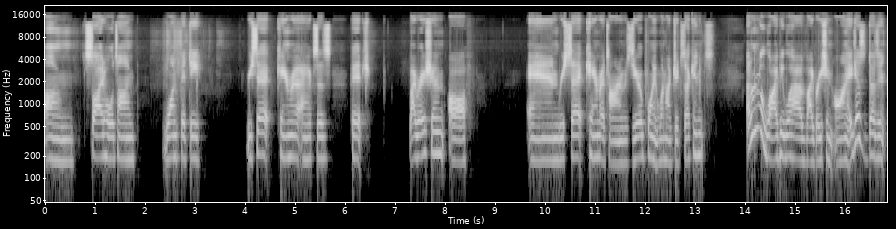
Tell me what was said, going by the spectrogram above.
Um, slide hold time 150. Reset camera axis pitch vibration off and reset camera time 0.100 seconds. I don't know why people have vibration on. It just doesn't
